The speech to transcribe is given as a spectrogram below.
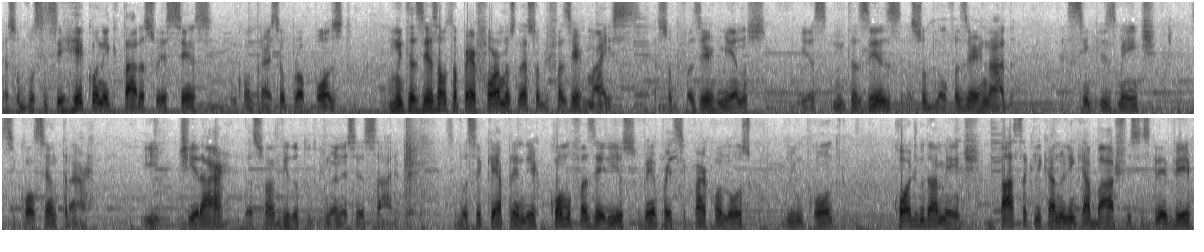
é sobre você se reconectar à sua essência, encontrar seu propósito. Muitas vezes alta performance não é sobre fazer mais, é sobre fazer menos. E muitas vezes é sobre não fazer nada. É simplesmente se concentrar e tirar da sua vida tudo que não é necessário. Se você quer aprender como fazer isso, venha participar conosco do encontro Código da Mente. Basta clicar no link abaixo e se inscrever,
